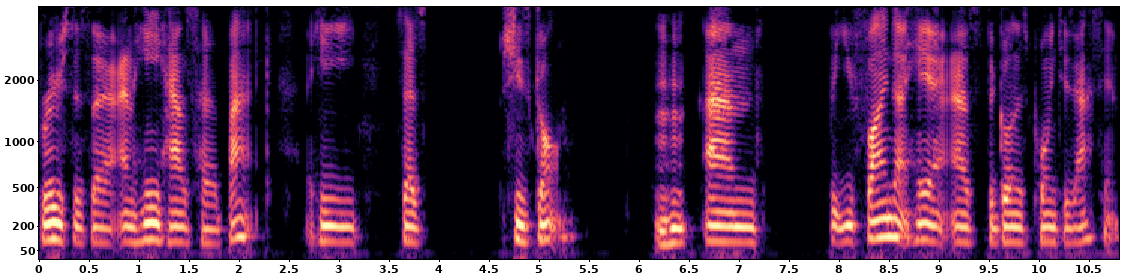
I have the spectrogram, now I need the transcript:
Bruce is there, and he has her back. He says, "She's gone," hmm and but you find out here as the gun is pointed at him,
